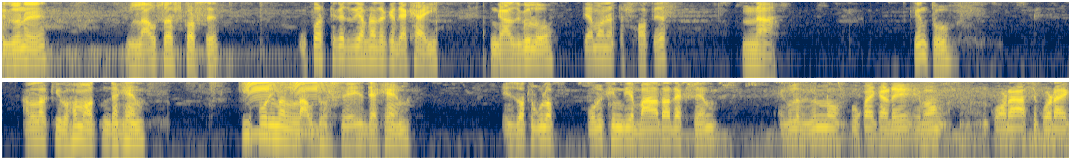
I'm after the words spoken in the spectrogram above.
একজনে লাউ চাষ করছে। উপর থেকে যদি আপনাদেরকে দেখাই, গাছগুলো তেমন একটা সতেজ না। কিন্তু আল্লাহর কি রহমত, দেখেন কি পরিমাণ লাউ ধরছে, এই দেখেন, এই যতগুলো পলিথিন দিয়ে বাঁধা দেখছেন, এগুলো বিভিন্ন পোকায় কাটে এবং কড়া আছে, কড়ায়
